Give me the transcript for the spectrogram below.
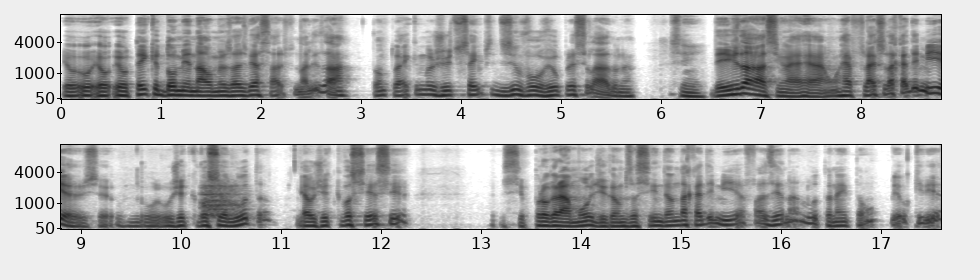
eu, eu, eu tenho que dominar os meus adversários, finalizar. Tanto é que meu jiu sempre se desenvolveu para esse lado, né? Sim. Desde a, assim, é um reflexo da academia. O, o jeito que você luta é o jeito que você se se programou, digamos assim, dentro da academia, fazer na luta, né? Então, eu queria,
